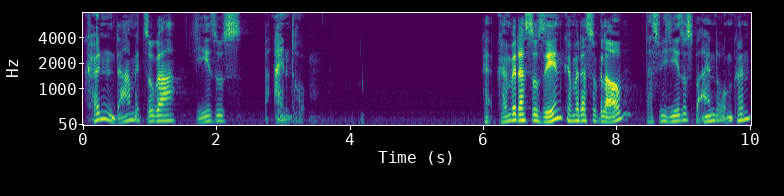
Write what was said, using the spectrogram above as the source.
können damit sogar Jesus beeindrucken. Können wir das so sehen? Können wir das so glauben, dass wir Jesus beeindrucken können?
